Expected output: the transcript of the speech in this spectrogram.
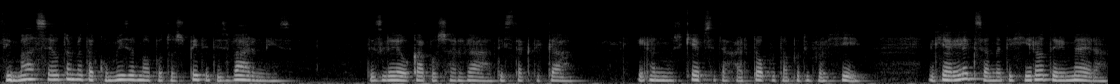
Θυμάσαι όταν μετακομίζαμε από το σπίτι της Βάρνης; Της λέω κάπως αργά, διστακτικά είχαν μου σκέψει τα χαρτόπουτα από τη βροχή. Διαλέξαμε τη χειρότερη μέρα.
